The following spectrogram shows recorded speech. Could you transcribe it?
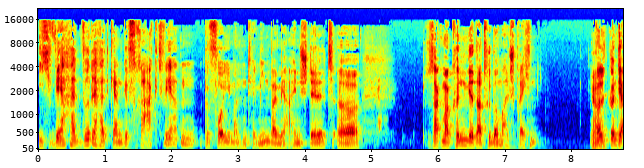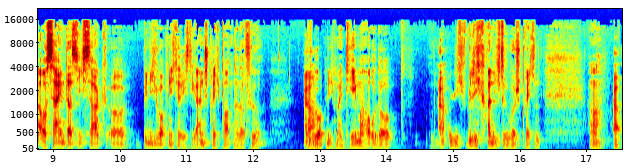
Ich wäre halt, würde halt gern gefragt werden, bevor jemand einen Termin bei mir einstellt, äh, sag mal, können wir darüber mal sprechen? Ja. Weil es könnte ja auch sein, dass ich sage, äh, bin ich überhaupt nicht der richtige Ansprechpartner dafür? Ja. überhaupt nicht mein Thema oder ja. will, ich, will ich gar nicht drüber sprechen. Ja. ja.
